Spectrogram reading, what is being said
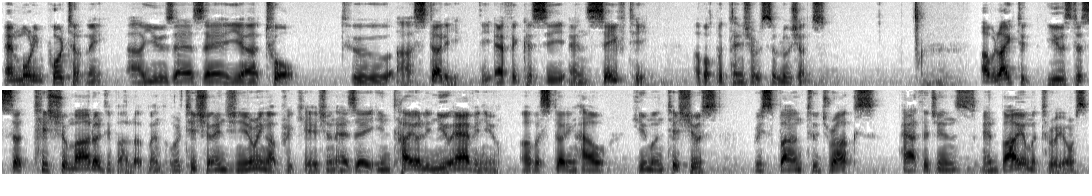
and more importantly, uh, use as a uh, tool to uh, study the efficacy and safety of potential solutions. I would like to use this uh, tissue model development or tissue engineering application as an entirely new avenue of studying how human tissues respond to drugs, pathogens, and biomaterials,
